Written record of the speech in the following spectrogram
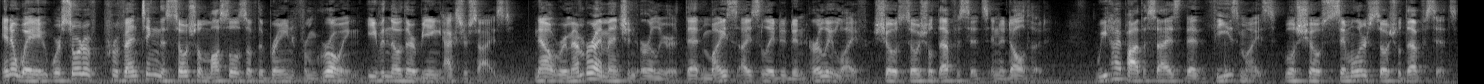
In a way, we're sort of preventing the social muscles of the brain from growing, even though they're being exercised. Now, remember I mentioned earlier that mice isolated in early life show social deficits in adulthood we hypothesize that these mice will show similar social deficits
